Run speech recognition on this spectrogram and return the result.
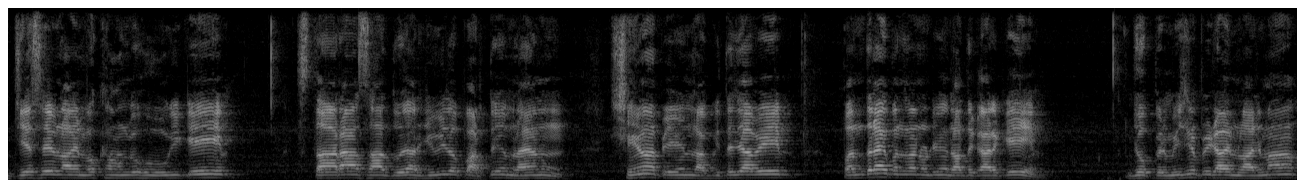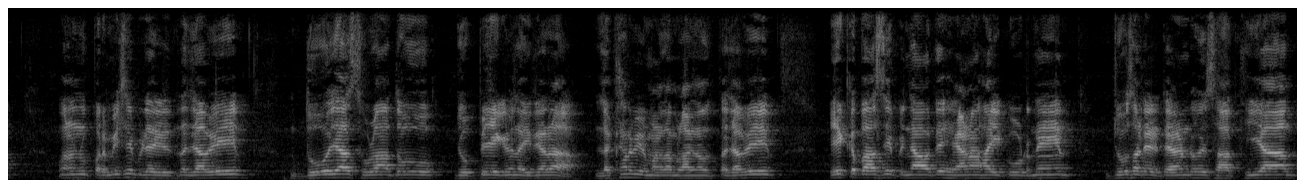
ਜਿਸ ਦੇ ਨਾਲ ਮੁੱਖ ਮੰਗ ਹੋਊਗੀ ਕਿ 17 7 2024 ਤੋਂ ਭਰਤੀ ਹੋਏ ਮੁਲਾਜ਼ਮਾਂ ਨੂੰ ਛੇਵਾਂ ਪੇ ਲਾਗੂ ਕੀਤਾ ਜਾਵੇ। 15 15 ਨੋਟੀਫਿਕੇਸ਼ਨ ਰੱਦ ਕਰਕੇ ਜੋ ਪਰਮਿਸ਼ਨ ਪੀਰੀਅਡ ਵਾਲੇ ਮੁਲਾਜ਼ਮਾਂ, ਉਹਨਾਂ ਨੂੰ ਪਰਮਿਸ਼ਨ ਪੀਰੀਅਡ ਦਿੱਤਾ ਜਾਵੇ। 2016 ਤੋਂ ਜੋ ਪੇ ਕਿਵੇਂ ਲਈ ਰਿਹਾ ਲੱਖਾਂ ਰੁਪਏ ਮਨ ਦਾ ਮੁਲਾਜ਼ਮ ਦਿੱਤਾ ਜਾਵੇ। ਇੱਕ ਪਾਸੇ ਪੰਜਾਬ ਤੇ ਹਰਿਆਣਾ ਹਾਈ ਕੋਰਟ ਨੇ ਜੋ ਸਾਡੇ ਰਿਟਾਇਰਮੈਂਟ ਹੋਏ ਸਾਥੀ ਆ,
